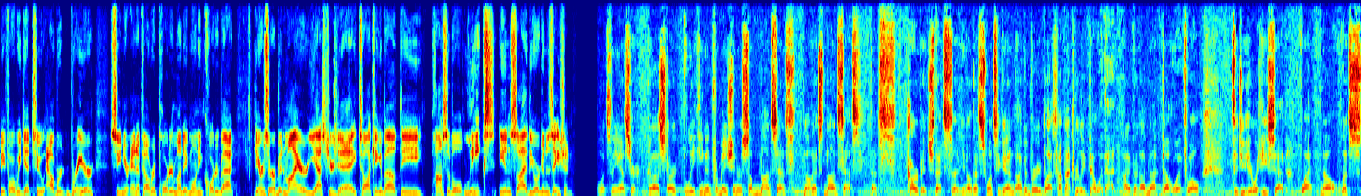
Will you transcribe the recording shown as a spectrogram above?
Before we get to Albert Breer, senior NFL reporter, Monday morning quarterback, here's Urban Meyer yesterday talking about the possible leaks inside the organization. What's the answer? Uh, start leaking information or some nonsense? No, that's nonsense. That's garbage. That's uh, you know that's once again. I've been very blessed. I've not really dealt with that. I've I've not dealt with. Well, did you hear what he said? What? No. Let's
